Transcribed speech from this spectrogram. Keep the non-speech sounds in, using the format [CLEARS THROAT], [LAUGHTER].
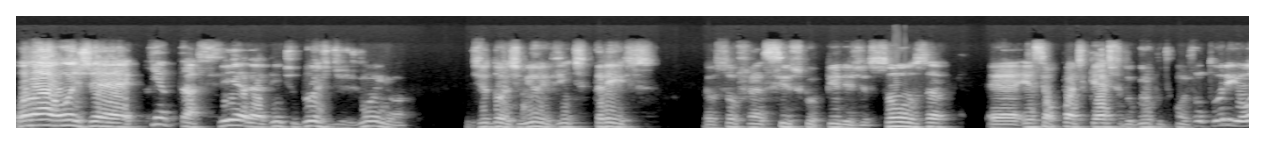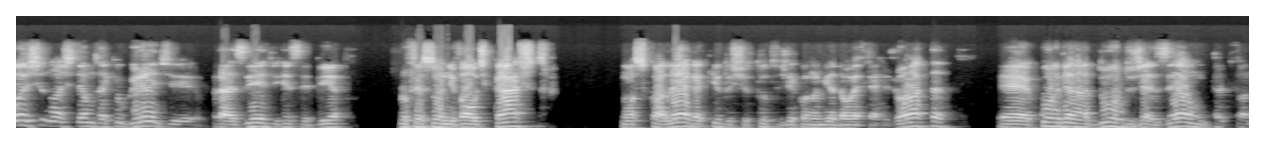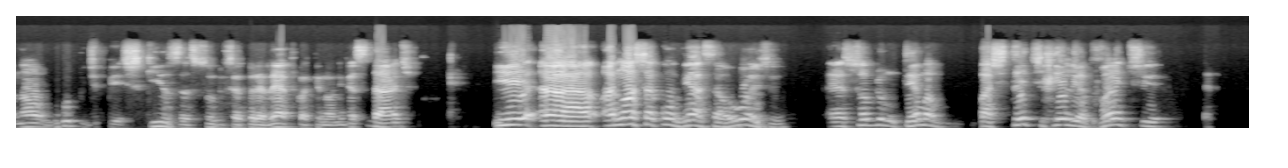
Olá, hoje é quinta-feira, 22 de junho de 2023. Eu sou Francisco Pires de Souza, é, esse é o podcast do Grupo de Conjuntura e hoje nós temos aqui o grande prazer de receber o professor Nivaldo Castro, nosso colega aqui do Instituto de Economia da UFRJ, é, coordenador do GESEL, um tradicional grupo de pesquisa sobre o setor elétrico aqui na universidade, e uh, a nossa conversa hoje é sobre um tema bastante relevante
